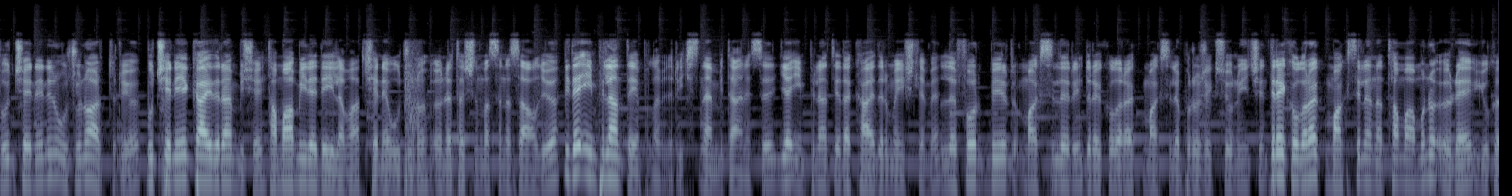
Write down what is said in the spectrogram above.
bu çenenin ucunu arttırıyor. Bu çeneyi kaydıran bir şey. Tamamıyla değil ama çene ucunu öne taşınmasını sağlıyor. Bir de implant da yapılabilir. İkisinden bir tanesi. Ya implant ya da kaydırma işlemi. Lefort bir maxillary direkt olarak maxilla projeksiyonu için. Direkt olarak maxillanın tamamını öne yukarı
